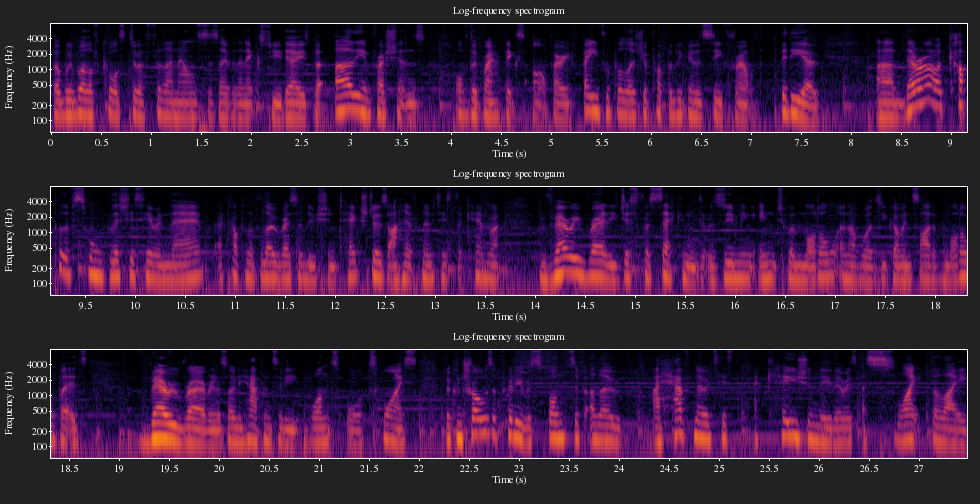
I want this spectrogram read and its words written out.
but we will of course do a full analysis over the next few days, but early impressions of the graphics are very favourable as you're probably going to see throughout the video. Um, there are a couple of small glitches here and there, a couple of low resolution textures. I have noticed the camera very rarely, just for a second, zooming into a model. In other words, you go inside of a model, but it's very rare and it's only happened to me once or twice. The controls are pretty responsive, although I have noticed occasionally there is a slight delay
